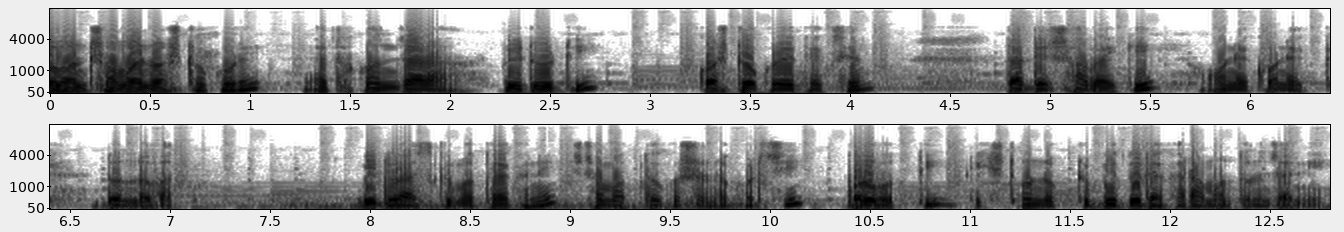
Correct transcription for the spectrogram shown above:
মূল্যবান সময় নষ্ট করে এতক্ষণ যারা ভিডিওটি কষ্ট করে দেখছেন, তাদের সবাইকে অনেক অনেক ধন্যবাদ। ভিডিও আজকের মতো এখানে সমাপ্ত ঘোষণা করছি। পরবর্তী নেক্সট অন্য একটি ভিডিও দেখার আমন্ত্রণ জানিয়ে।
